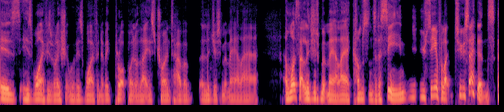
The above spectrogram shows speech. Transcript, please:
is his wife, his relationship with his wife. And a big plot point of that is trying to have a, a legitimate male heir. And once that legitimate male heir comes onto the scene, you, you see him for like two seconds.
